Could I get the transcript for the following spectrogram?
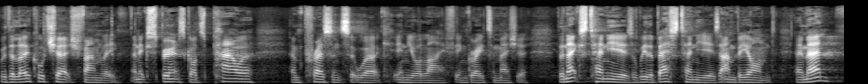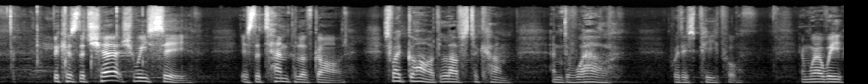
with the local church family and experience God's power and presence at work in your life in greater measure. The next 10 years will be the best 10 years and beyond. Amen? Because the church we see is the temple of God. It's where God loves to come and dwell with his people, and where we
